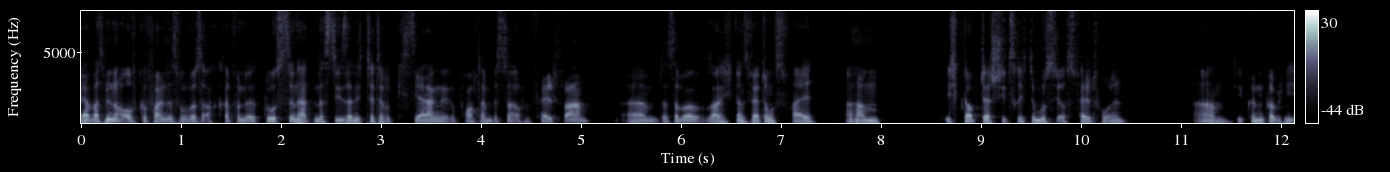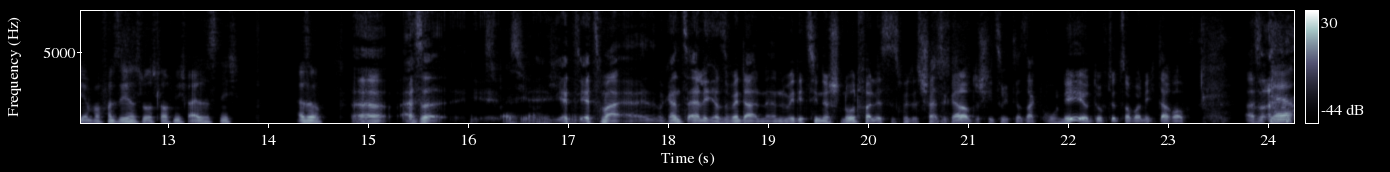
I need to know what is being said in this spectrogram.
Ja, was mir noch aufgefallen ist, wo wir es auch gerade von der Kloszene hatten, dass die Sanitäter wirklich sehr lange gebraucht haben, bis dann auf dem Feld waren. Ähm, das aber, sage ich, ganz wertungsfrei. Ähm, ich glaube, der Schiedsrichter muss sich aufs Feld holen. Ähm, die können, glaube ich, nicht einfach von sich aus loslaufen. Ich weiß es nicht. Also, Äh, also Das weiß ich auch nicht. jetzt, jetzt mal äh, ganz ehrlich, also wenn da ein, ein medizinischer Notfall ist, ist mir das scheißegal, ob der Schiedsrichter sagt, oh nee, ihr dürft jetzt aber nicht darauf. Also ja,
